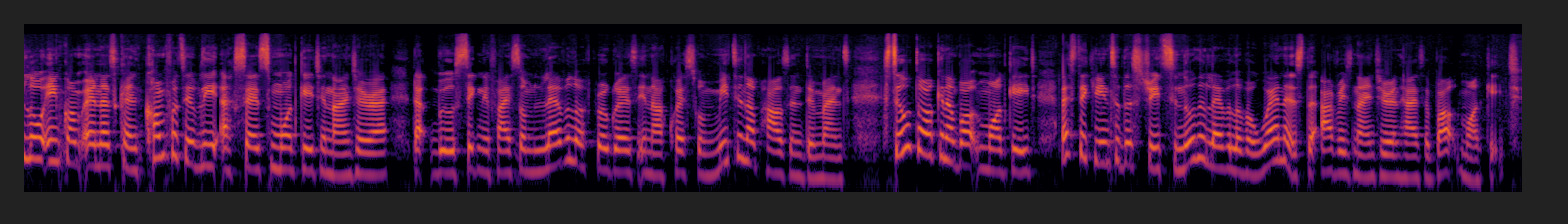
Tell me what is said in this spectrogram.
Low-income earners can comfortably access mortgage in Nigeria that will signify some level of progress in our quest for meeting up housing demands. Still talking about mortgage, let's take you into the streets to know the level of awareness the average Nigerian has about mortgage.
